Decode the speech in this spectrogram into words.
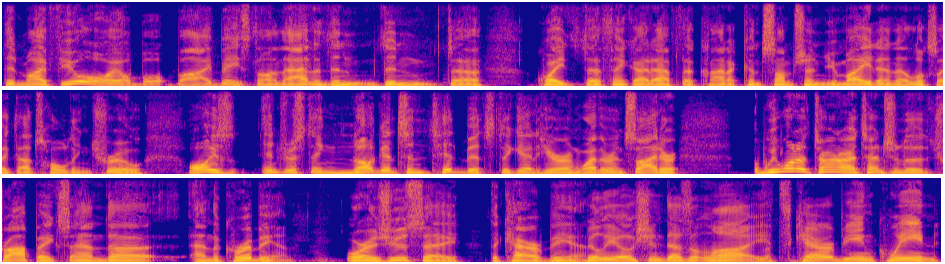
did my fuel oil buy based on that, and didn't didn't uh, quite uh, think I'd have the kind of consumption you might, and it looks like that's holding true. Always interesting nuggets and tidbits to get here in Weather Insider. We want to turn our attention to the tropics and uh, and the Caribbean, or as you say, the Caribbean. Billy Ocean doesn't lie. It's Caribbean Queen.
